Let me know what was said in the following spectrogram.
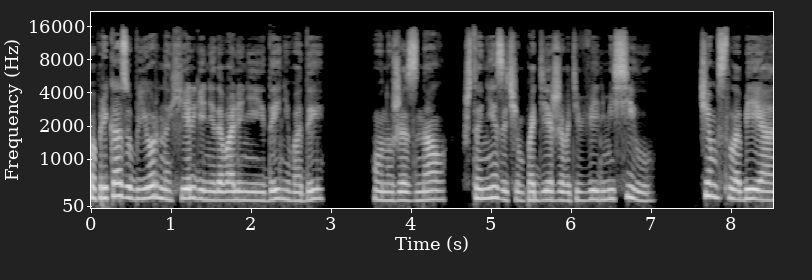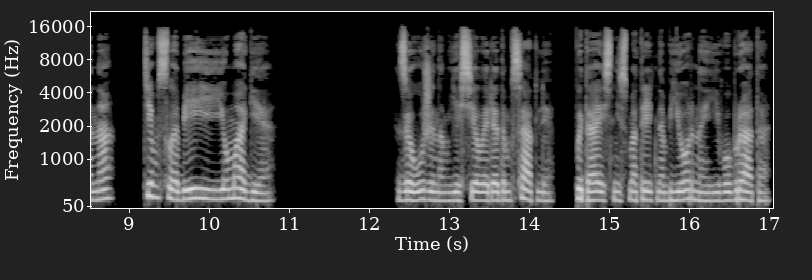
По приказу Бьорна Хельги не давали ни еды, ни воды. Он уже знал, что незачем поддерживать в ведьме силу. Чем слабее она, тем слабее ее магия. За ужином я села рядом с Атли, пытаясь не смотреть на Бьорна и его брата,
